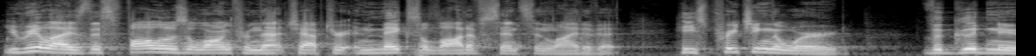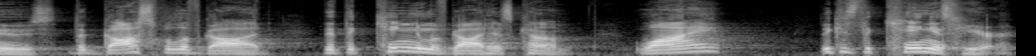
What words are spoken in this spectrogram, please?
you realize this follows along from that chapter and makes a lot of sense in light of it. He's preaching the word, the good news, the gospel of God, that the kingdom of God has come. Why? Because the king is here.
